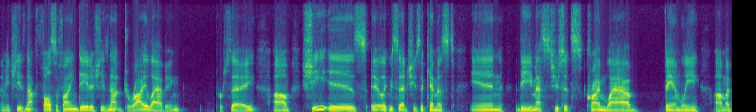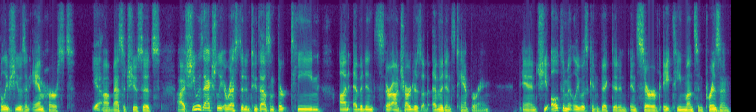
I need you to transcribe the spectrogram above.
I mean, she is not falsifying data. She's not dry labbing per se. Um, she is, eh, like we said, she's a chemist in the Massachusetts crime lab family. Um, I believe she was in Amherst, yeah, uh, Massachusetts. Uh, she was actually arrested in 2013 on evidence or on charges of evidence tampering, and she ultimately was convicted and, and served 18 months in prison,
